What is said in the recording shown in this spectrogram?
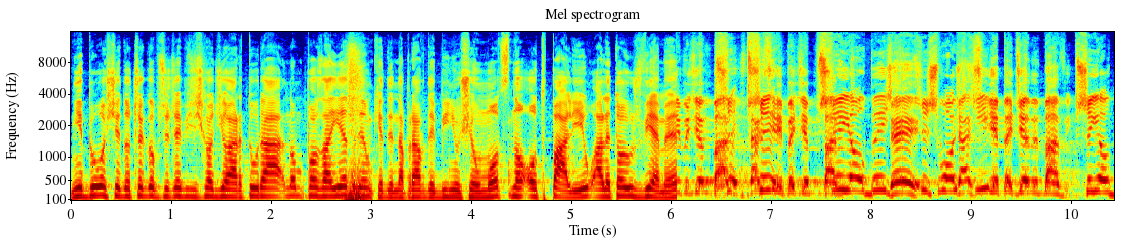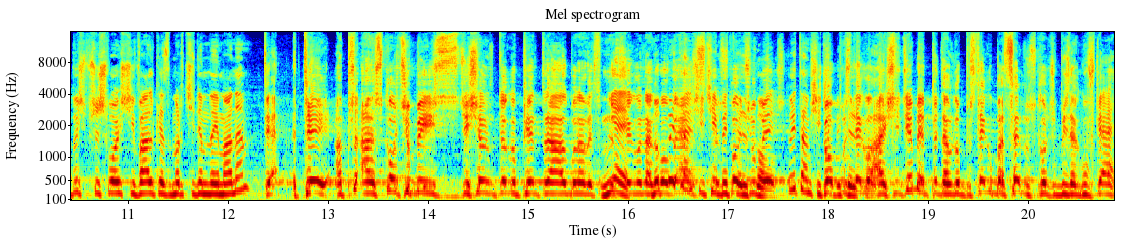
nie było się do czego przyczepić, jeśli chodzi o Artura, no poza jednym, kiedy naprawdę Biniu się mocno odpalił, ale to już wiemy. nie będziemy bawić, Przy- tak się przy- nie będziemy bawić. przyjąłbyś w przyszłości- Tak się nie będziemy bawić. Przyjąłbyś w przyszłości walkę z Marcinem Neumannem? Ty, ty a, przy- a skończyłbyś z dziesiątego piętra albo nawet z Nie, pierwszego na no głowę? pytam się ciebie tylko, pytam się do ciebie pustego, tylko. A się ciebie pytam, do pustego basenu skończyłbyś na główkę?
